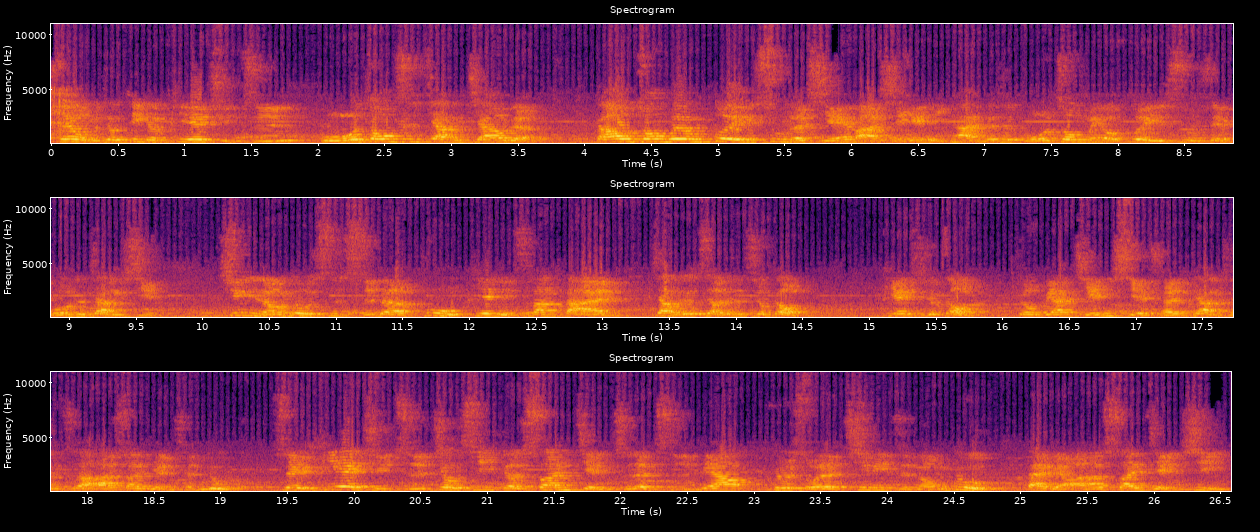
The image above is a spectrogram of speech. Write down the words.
所以我们就定个 pH 值。国中是这样教的。高中会用对数的写法写给你看，可是国中没有对数，所以国中就这样写。氢浓度是十的负 pH 次方大 N，这样我就知道这个就够了，pH 就够了，就不要简写成这样，你就知道它的酸碱程度。所以 pH 值就是一个酸碱值的指标，就是所谓的氢离子浓度，代表它的酸碱性。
